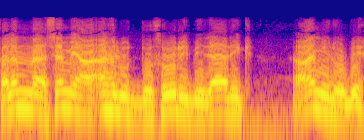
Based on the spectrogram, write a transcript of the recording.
فلما سمع أهل الدثور بذلك عملوا به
